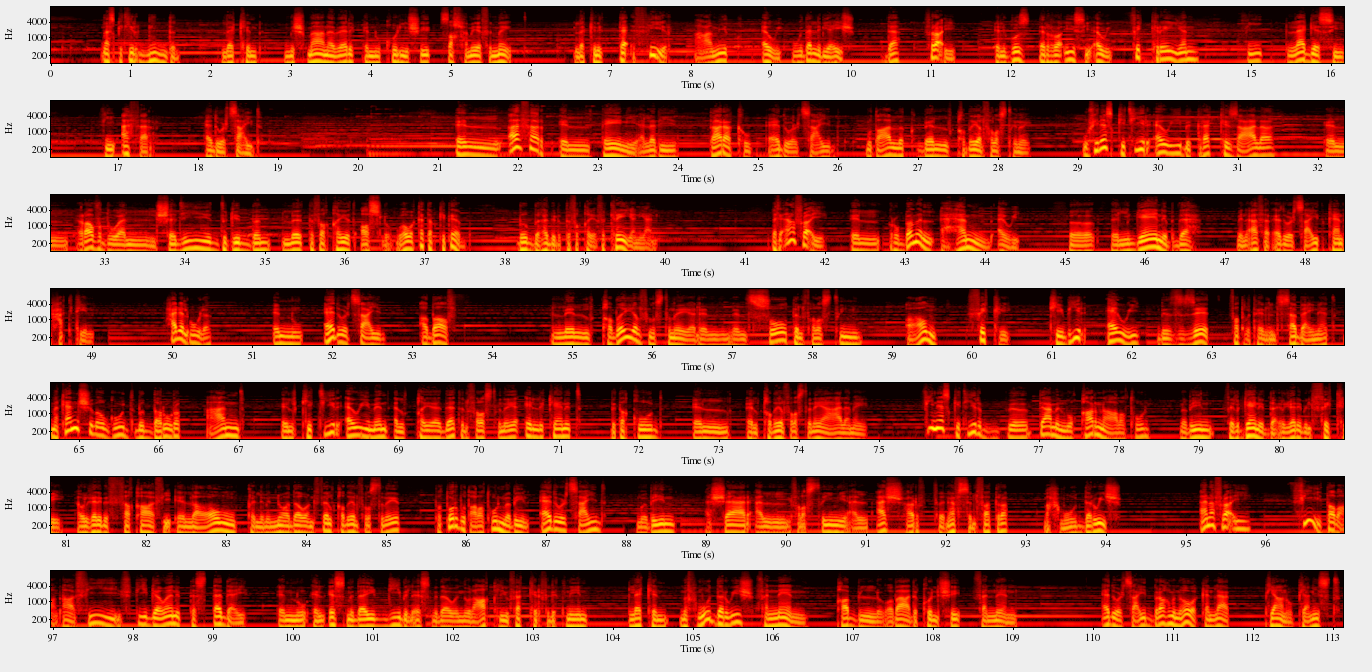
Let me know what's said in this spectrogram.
ناس كتير جدا. لكن مش معنى ذلك إنه كل شيء صح 100% لكن التأثير عميق قوي وده اللي بيعيش ده في رأيي الجزء الرئيسي قوي فكريا في ليجاسي في أثر أدوارد سعيد. الأثر الثاني الذي تركه أدوارد سعيد متعلق بالقضية الفلسطينية. وفي ناس كتير قوي بتركز على الرفض والشديد جدا لاتفاقية أوسلو وهو كتب كتاب ضد هذه الاتفاقية فكريا يعني. لكن أنا في رأيي ربما الأهم قوي في الجانب ده من أثر إدوارد سعيد كان حاجتين. الحاجة الأولى إنه إدوارد سعيد أضاف للقضية الفلسطينية للصوت الفلسطيني عمق فكري كبير قوي بالذات فترة السبعينات. ما كانش موجود بالضرورة عند الكثير قوي من القيادات الفلسطينية اللي كانت بتقود القضية الفلسطينية عالمية في ناس كتير بتعمل مقارنة على طول ما بين في الجانب ده الجانب الفكري أو الجانب الثقافي العمق اللي من النوع ده في القضية الفلسطينية فتربط على طول ما بين إدوارد سعيد وما بين الشاعر الفلسطيني الأشهر في نفس الفترة محمود درويش. أنا في رأيي في طبعا آه في في جوانب تستدعي إنه الاسم ده يجيب الاسم ده وإنه العقل يفكر في الاثنين لكن محمود درويش فنان قبل وبعد كل شيء فنان. إدوارد سعيد برغم إن هو كان لاعب بيانو pianist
